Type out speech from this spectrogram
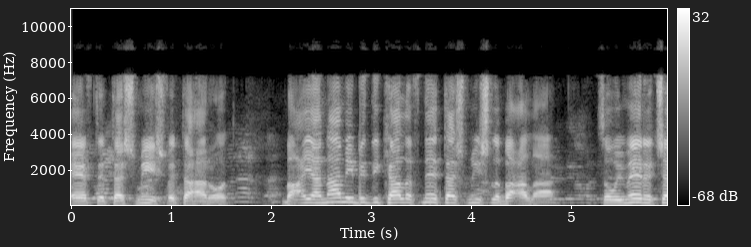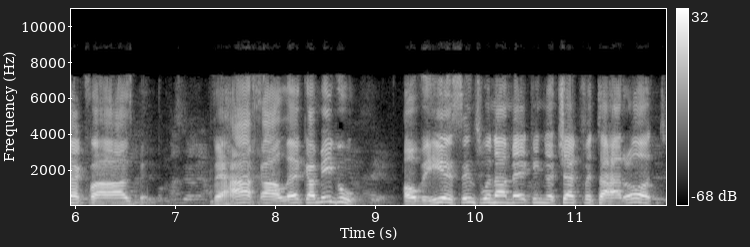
after tashmish for taharot. נמי בדיקה לפני תשמיש לבעלה. So we made a check for her husband. והכה עלק מיגו. Over here, since we're not making a check for taharot,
